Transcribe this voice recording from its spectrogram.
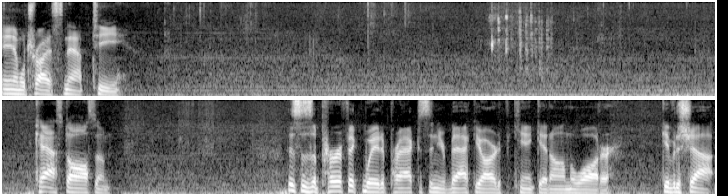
And we'll try a snap T. Cast awesome. This is a perfect way to practice in your backyard if you can't get on the water. Give it a shot.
